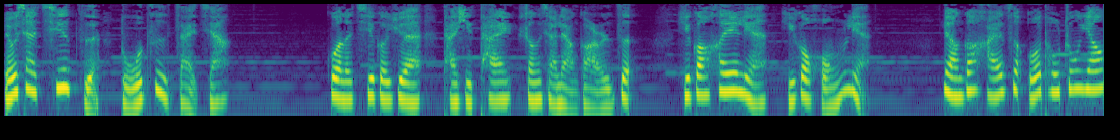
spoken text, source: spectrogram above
留下妻子独自在家。过了七个月，他一胎生下两个儿子，一个黑脸，一个红脸，两个孩子额头中央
